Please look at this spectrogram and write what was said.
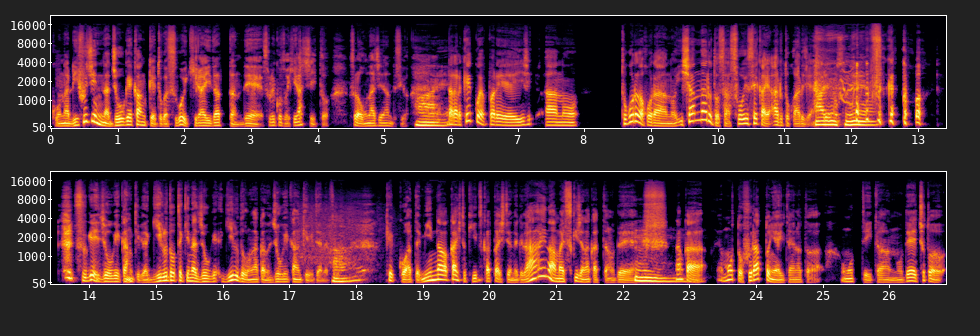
こうな理不尽な上下関係とかすごい嫌いだったんで、それこそヒラッシーとそれは同じなんですよ。はい。だから結構やっぱり、いあの、ところがほら、あの、医者になるとさ、そういう世界あるとこあるじゃん。ありますね。なんかこう、すげえ上下関係みたいな、ギルド的な上下、ギルドの中の上下関係みたいなやつがは結構あって、みんな若い人気遣ったりしてんだけど、ああいうのはあんまり好きじゃなかったので、なんか、もっとフラットにやりたいなとは思っていたので、ちょっと、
